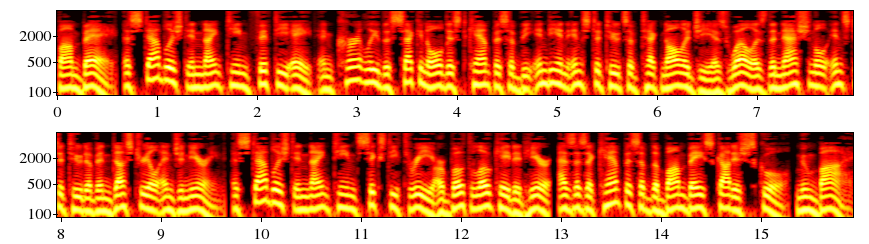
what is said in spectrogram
Bombay, established in 1958 and currently the second oldest campus of the Indian Institutes of Technology as well as the National Institute of Industrial Engineering, established in 1963 are both located here, as is a campus of the Bombay Scottish School, Mumbai.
